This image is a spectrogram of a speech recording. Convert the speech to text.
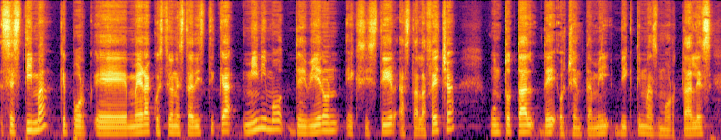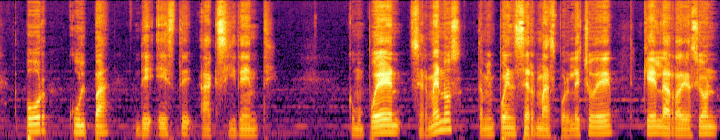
Se estima que por eh, mera cuestión estadística, mínimo debieron existir hasta la fecha un total de 80.000 víctimas mortales por culpa de este accidente. Como pueden ser menos, también pueden ser más por el hecho de que la radiación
